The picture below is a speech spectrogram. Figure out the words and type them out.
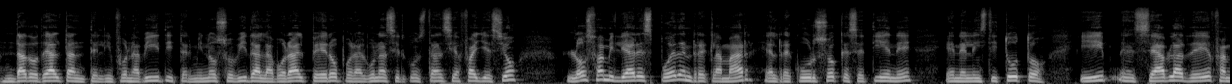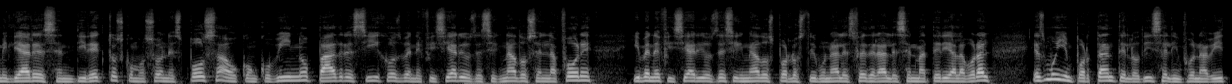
dado de alta ante el Infonavit y terminó su vida laboral, pero por alguna circunstancia falleció, los familiares pueden reclamar el recurso que se tiene en el instituto y eh, se habla de familiares en directos como son esposa o concubino, padres, hijos, beneficiarios designados en la FORE y beneficiarios designados por los tribunales federales en materia laboral. Es muy importante, lo dice el Infonavit,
